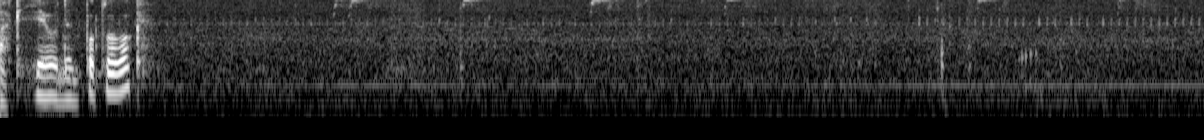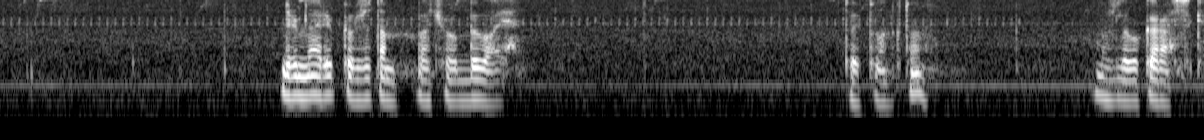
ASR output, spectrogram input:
Так, є один поплавок. Дрібна рибка вже там, бачу, оббиває. Той планктон. Можливо, карасик.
